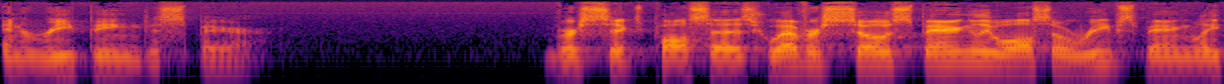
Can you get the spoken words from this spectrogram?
and reaping despair. Verse 6, Paul says, Whoever sows sparingly will also reap sparingly.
